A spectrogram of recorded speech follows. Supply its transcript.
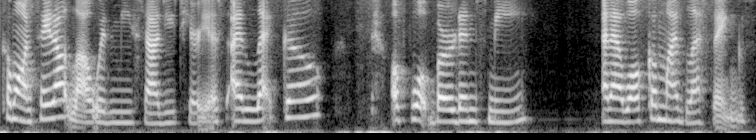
Come on, say it out loud with me, Sagittarius. I let go of what burdens me and I welcome my blessings.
